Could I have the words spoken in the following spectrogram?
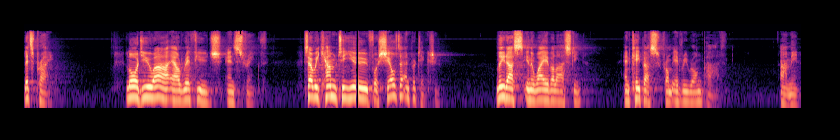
Let's pray. Lord, you are our refuge and strength. So we come to you for shelter and protection. Lead us in the way everlasting and keep us from every wrong path. Amen.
